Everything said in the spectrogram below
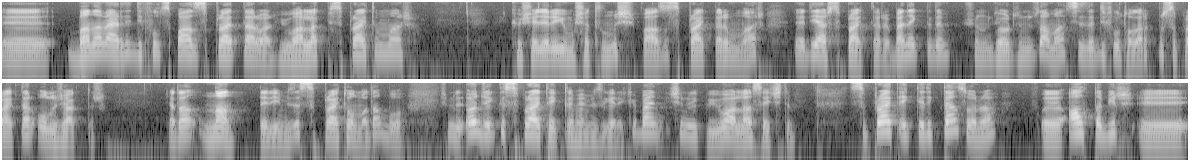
e, bana verdiği default bazı sprite'lar var. Yuvarlak bir sprite'ım var. Köşeleri yumuşatılmış bazı sprite'larım var. E, diğer sprite'ları ben ekledim. Şunu gördüğünüz ama sizde default olarak bu sprite'lar olacaktır. Ya da none dediğimizde sprite olmadan bu. Şimdi öncelikle sprite eklememiz gerekiyor. Ben şimdilik bir yuvarlağı seçtim. Sprite ekledikten sonra e, altta bir e,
